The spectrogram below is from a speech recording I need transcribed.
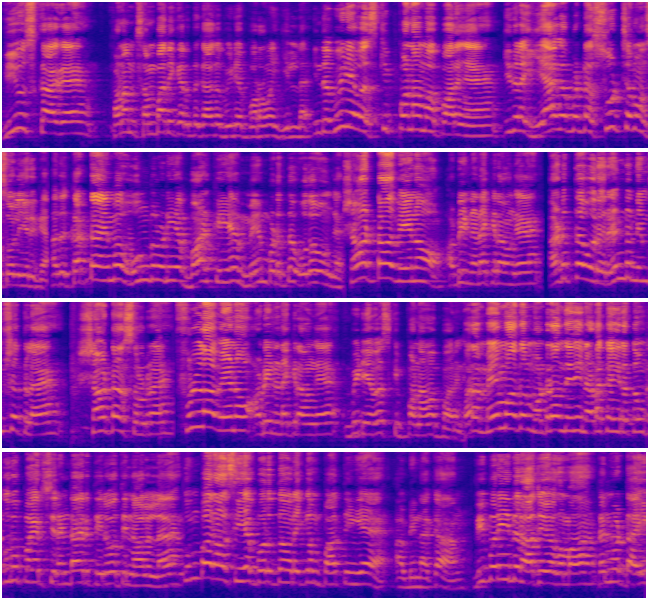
வியூஸ்க்காக பணம் சம்பாதிக்கிறதுக்காக வீடியோ போடுறவன் இல்ல. இந்த வீடியோவை ஸ்கிப் பண்ணாம பாருங்க. இதுல ஏகப்பட்ட சூட்சமா சொல்லியிருக்கேன். அது கட்டாயமா உங்களுடைய வாழ்க்கையை மேம்படுத்த உதவுங்க. ஷார்ட்டா வேணும் அப்படின்னு நினைக்கிறவங்க அடுத்த ஒரு ரெண்டு நிமிஷத்துல ஷார்ட்டா சொல்றேன். ஃபுல்லா வேணும் அப்படின்னு நினைக்கிறவங்க வீடியோவை ஸ்கிப் பண்ணாம பாருங்க. வர மே மாதம் ஒன்றாம் தேதி நடக்க இருக்கும் குரு பயிற்சி ரெண்டாயிரத்தி இருபத்தி நாலுல கும்பராசியை பொறுத்த வரைக்கும் பாத்தீங்க அப்படின்னாக்கா விபரீத ராஜயோகமா கன்வெர்ட் ஆகி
